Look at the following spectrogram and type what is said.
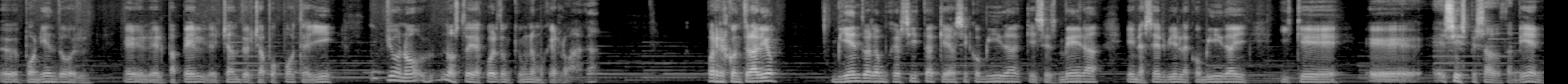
eh, poniendo el, el, papel, echando el chapopote allí. Yo no, no estoy de acuerdo en que una mujer lo haga. Por el contrario, viendo a la mujercita que hace comida, que se esmera en hacer bien la comida y, y que eh, sí es pesado también,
